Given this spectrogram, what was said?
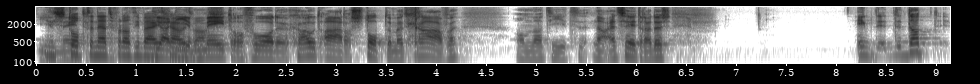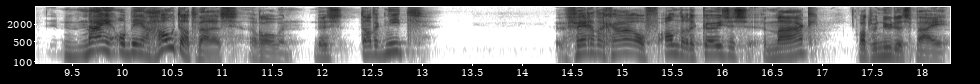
die stopte net voordat hij bij het ja, goud die een meter voor de goudader stopte met graven. Omdat hij het... Nou, et cetera. Dus... Ik, dat, mij op houdt dat wel eens, Rowan. Dus dat ik niet verder ga of andere keuzes maak. Wat we nu dus bij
